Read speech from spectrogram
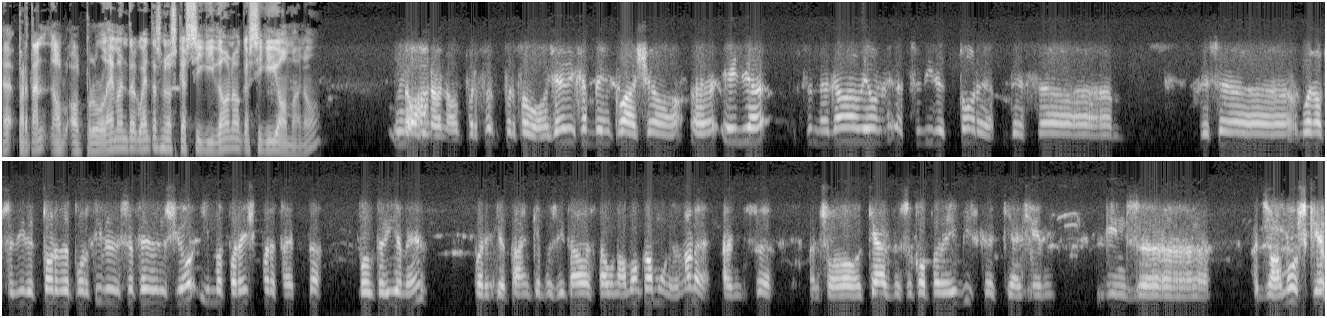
eh, per tant, el, el problema, entre cuentes, no és que sigui dona o que sigui home, no? No, no, no, per, per favor, ja he deixat ben clar això. Eh, ella, la Gala León, directora de la de sa, bueno, la directora deportiva de la federació i m'apareix perfecta, faltaria més, perquè tan capacitada està un home com una dona. En, sa, en el cas de la Copa Davis, crec que hi ha gent dins eh, els homes que,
